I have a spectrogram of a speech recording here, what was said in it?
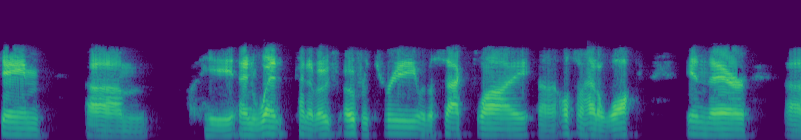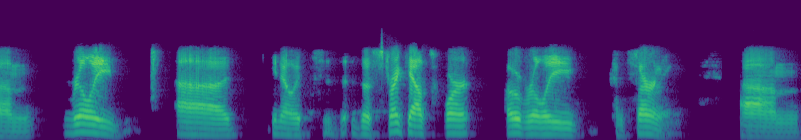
game, um, he and went kind of 0 for 3 with a sac fly. Uh, also had a walk in there. Um, really, uh, you know, it's the strikeouts weren't overly concerning. Um,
